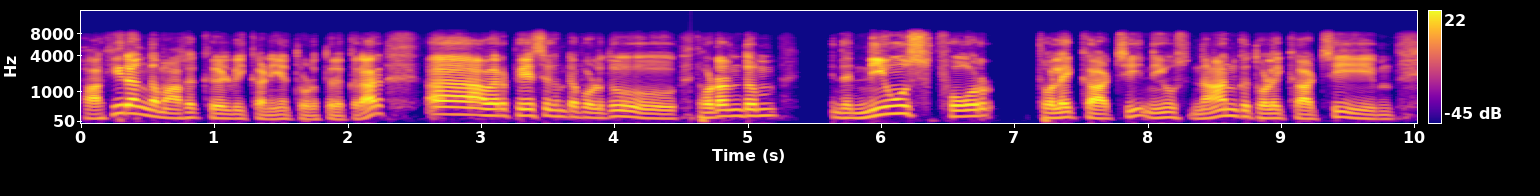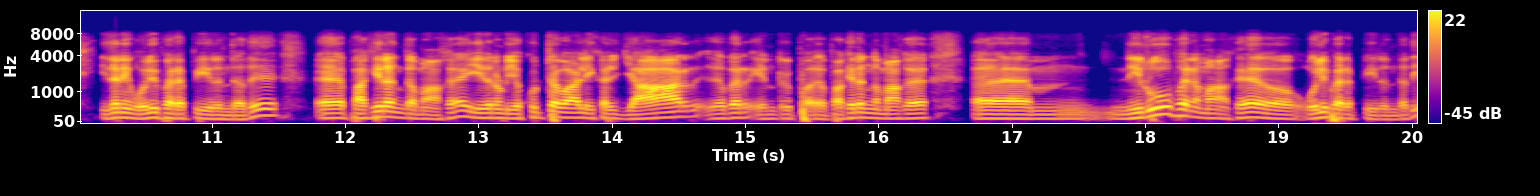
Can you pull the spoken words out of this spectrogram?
பகிரங்கமாக கேள்வி கணிய தொடுத்திருக்கிறார். அவர் பேசுகின்ற பொழுது தொடர்ந்தும் இந்த நியூஸ் ஃபோர் தொலைக்காட்சி நியூஸ் நான்கு தொலைக்காட்சி இதனை ஒளிபரப்பி இருந்தது பகிரங்கமாக இதனுடைய குற்றவாளிகள் யார் எவர் என்று ப பகிரங்கமாக நிரூபணமாக ஒளிபரப்பி இருந்தது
